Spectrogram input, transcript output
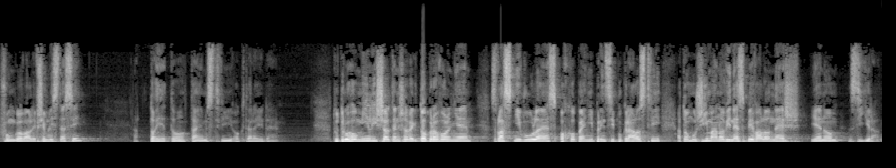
fungovaly. Všimli jste si? A to je to tajemství, o které jde. Tu druhou míli šel ten člověk dobrovolně, z vlastní vůle, z pochopení principu království a tomu Římanovi nezbyvalo, než jenom zírat.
